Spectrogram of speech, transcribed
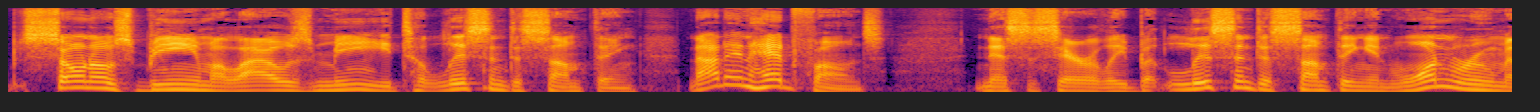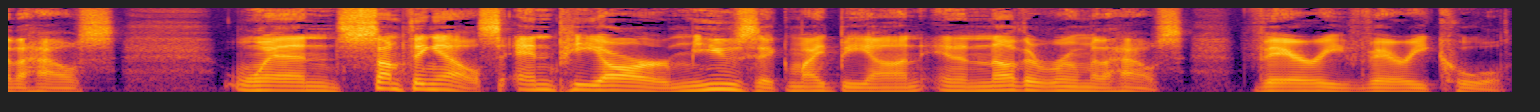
Sonos Beam allows me to listen to something, not in headphones necessarily, but listen to something in one room of the house when something else, NPR or music, might be on in another room of the house. Very, very cool.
